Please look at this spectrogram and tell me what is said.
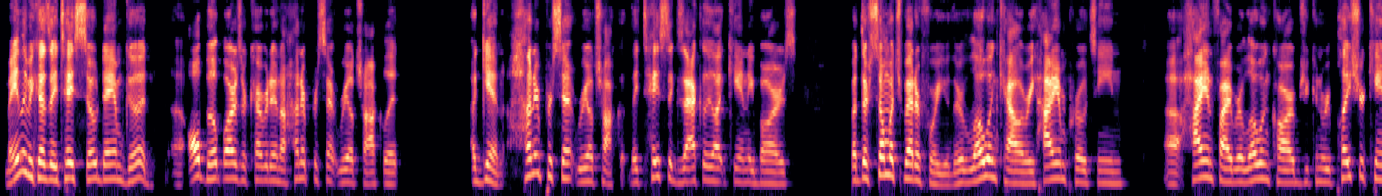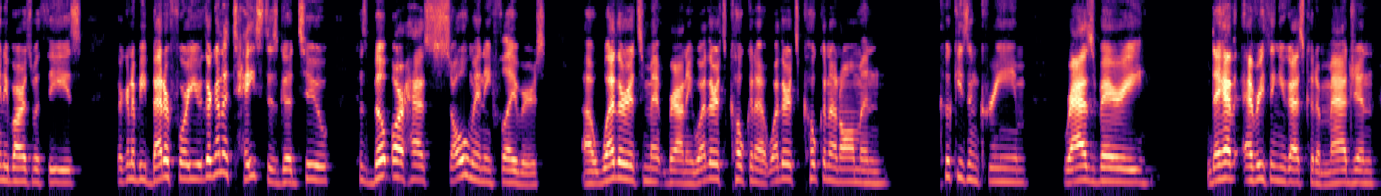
Mainly because they taste so damn good. Uh, all Built Bars are covered in 100% real chocolate. Again, 100% real chocolate. They taste exactly like candy bars but they're so much better for you. They're low in calorie, high in protein, uh, high in fiber, low in carbs. You can replace your candy bars with these. They're going to be better for you. They're going to taste as good too because Built Bar has so many flavors. Uh, whether it's mint brownie, whether it's coconut, whether it's coconut almond, cookies and cream, raspberry, they have everything you guys could imagine.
